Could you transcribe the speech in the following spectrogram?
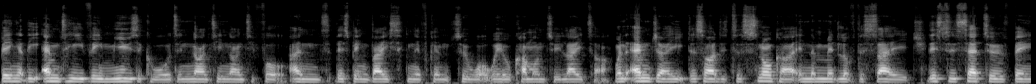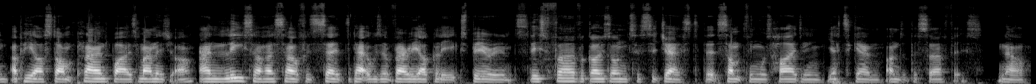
being at the MTV Music Awards in 1994, and this being very significant to what we will come on to later, when MJ decided to snog her in the middle of the stage. This is said to have been a PR stunt planned by his manager, and Lisa herself has said that it was a very ugly experience. This further goes on to suggest that something was hiding yet again under the surface. Now,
